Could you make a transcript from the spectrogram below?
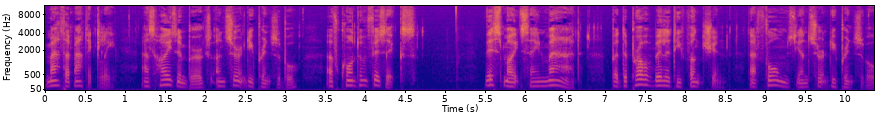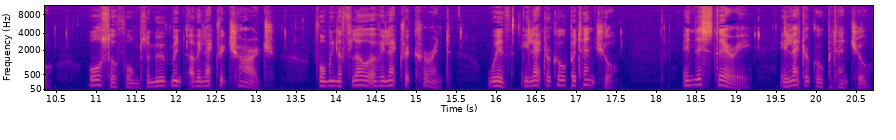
mathematically as Heisenberg's uncertainty principle of quantum physics. This might sound mad, but the probability function that forms the uncertainty principle also forms the movement of electric charge, forming the flow of electric current with electrical potential. In this theory, electrical potential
